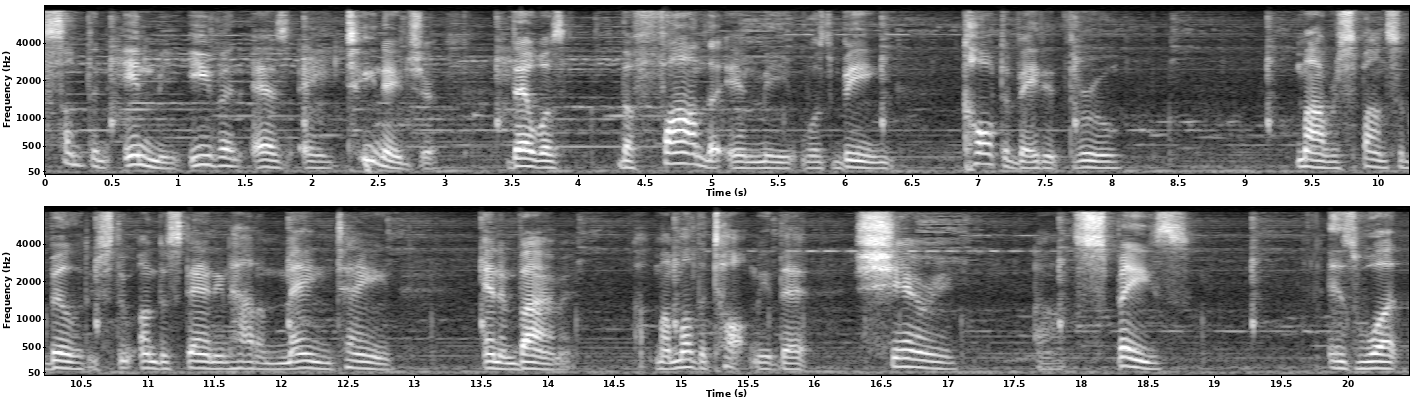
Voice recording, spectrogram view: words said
something in me, even as a teenager. There was the father in me was being cultivated through my responsibilities, through understanding how to maintain an environment. Uh, my mother taught me that sharing uh, space is what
